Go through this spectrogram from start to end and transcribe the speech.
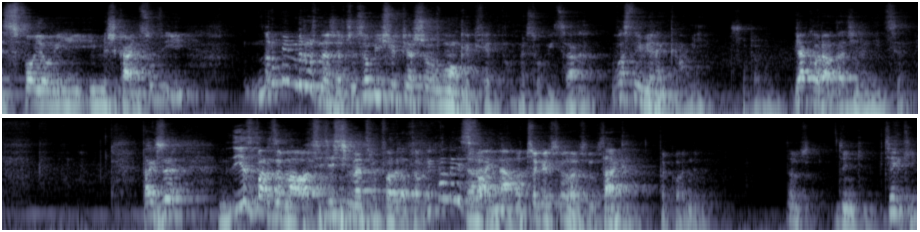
swoją i, i mieszkańców. I no, robimy różne rzeczy. Zrobiliśmy pierwszą łąkę kwietną w Mysłowicach własnymi rękami Super. jako Rada Dzielnicy. Także jest bardzo mała, 30 metrów kwadratowych, ale jest fajna. Od czegoś trzeba zacząć. Tak. nie? Dokładnie. Dobrze, dzięki. Dzięki.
